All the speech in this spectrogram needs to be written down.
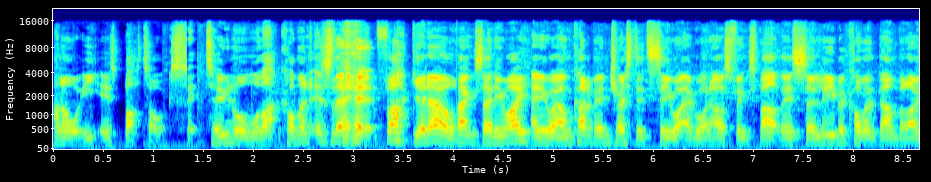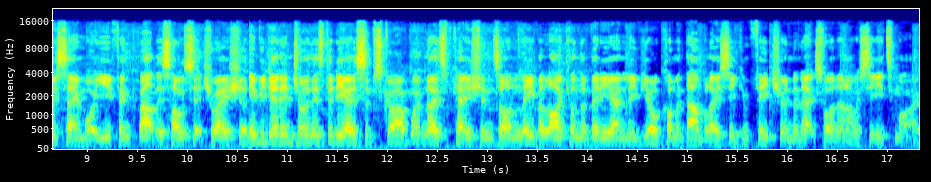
and I'll eat his buttocks. Bit too normal that comment, isn't it? Fuck it hell. Thanks anyway. Anyway, I'm kind of interested to see what everyone else thinks about this, so leave a comment down below saying what you think about this whole situation. If you did enjoy this video, subscribe with notifications on, leave a like on the video, and leave your comment down below so you can feature in the next one, and I will see you tomorrow.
